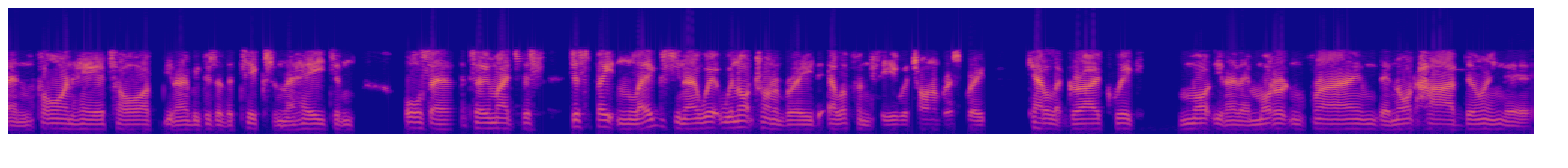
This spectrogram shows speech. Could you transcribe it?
and fine hair type, you know, because of the ticks and the heat, and also too, mate, just just feet and legs. You know, we're we're not trying to breed elephants here. We're trying to breastbreed cattle that grow quick. you know, they're moderate in frame. They're not hard doing. They're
